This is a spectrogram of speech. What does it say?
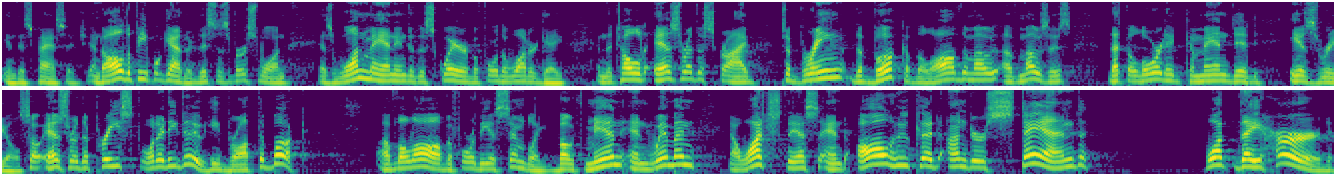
in this passage. And all the people gathered, this is verse 1, as one man into the square before the water gate. And they told Ezra the scribe to bring the book of the law of, the Mo- of Moses that the Lord had commanded Israel. So Ezra the priest, what did he do? He brought the book of the law before the assembly, both men and women. Now, watch this, and all who could understand what they heard.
